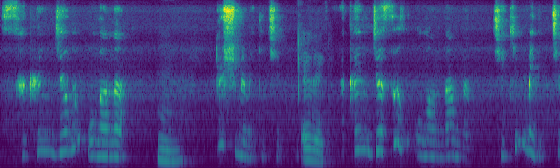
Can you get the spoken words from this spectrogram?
sakıncalı olana Hmm. düşmemek için Evet. sakıncasız olandan da çekinmedikçe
